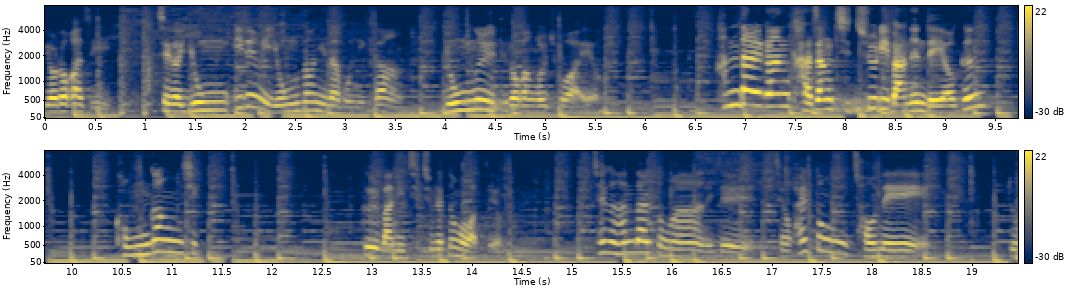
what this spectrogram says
여러 가지. 제가 용, 이름이 용선이다 보니까 용을 들어간 걸 좋아해요. 한 달간 가장 지출이 많은 내역은 건강식을 많이 지출했던 것 같아요. 최근 한 달 동안 이제 제가 활동 전에 좀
